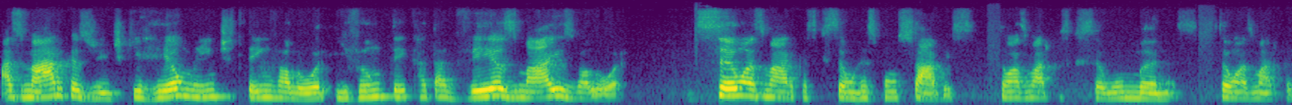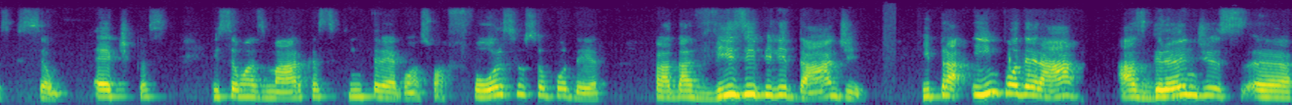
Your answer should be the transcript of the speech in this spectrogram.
as marcas, gente, que realmente têm valor e vão ter cada vez mais valor, são as marcas que são responsáveis, são as marcas que são humanas, são as marcas que são éticas e são as marcas que entregam a sua força e o seu poder para dar visibilidade e para empoderar as grandes, uh,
